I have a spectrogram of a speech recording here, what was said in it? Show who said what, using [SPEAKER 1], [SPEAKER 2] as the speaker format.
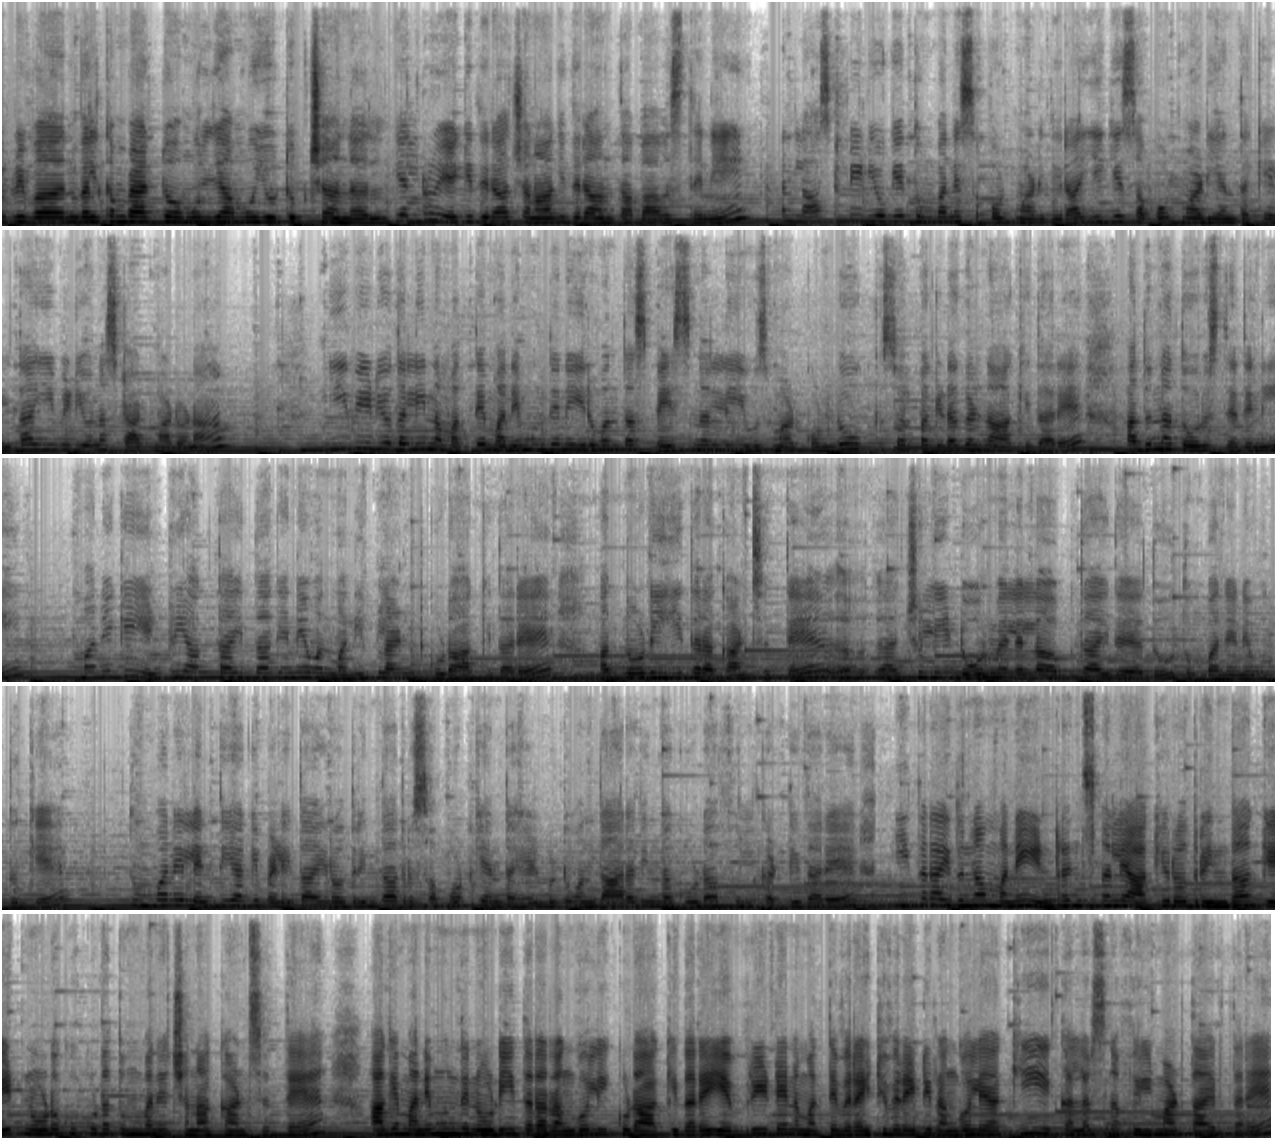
[SPEAKER 1] Everyone welcome back to Amulya Ammu YouTube channel ಎಲ್ಲರೂ ಹೇಗಿದ್ದೀರಾ? ಚೆನ್ನಾಗಿದ್ದೀರಾ ಅಂತ ಭಾವಿಸ್ತೀನಿ. ನಾನು ಲಾಸ್ಟ್ ವಿಡಿಯೋಗೆ ತುಂಬಾನೇ ಸಪೋರ್ಟ್ ಮಾಡಿದ್ದೀರಾ? ಹೀಗೆ ಸಪೋರ್ಟ್ ಮಾಡಿ ಅಂತ ಕೇಳ್ತಾ ಈ ವಿಡಿಯೋನ ಸ್ಟಾರ್ಟ್ ಮಾಡೋಣ. ಈ ವಿಡಿಯೋದಲ್ಲಿ ನಮ್ಮ ಅತ್ತೆ ಮನೆ ಮುಂದೆನೇ ಇರುವಂಥ ಸ್ಪೇಸ್ನಲ್ಲಿ ಯೂಸ್ ಮಾಡಿಕೊಂಡು ಸ್ವಲ್ಪ ಗಿಡಗಳನ್ನ ಹಾಕಿದ್ದಾರೆ. ಅದನ್ನು ತೋರಿಸ್ತಿದ್ದೀನಿ. ಮನೆಗೆ ಎಂಟ್ರಿ ಆಗ್ತಾ ಇದ್ದಾಗೇ ಒಂದು ಮನಿ ಪ್ಲಾಂಟ್ ಕೂಡ ಹಾಕಿದ್ದಾರೆ. ಅದು ನೋಡಿ ಈ ಥರ ಕಾಣಿಸುತ್ತೆ. ಆ್ಯಕ್ಚುಲಿ ಡೋರ್ ಮೇಲೆಲ್ಲ ಹಬ್ತಾ ಇದೆ ಅದು ತುಂಬಾ ಉದ್ದಕ್ಕೆ. ತುಂಬಾನೇ ಲೆಂತಿಯಾಗಿ ಬೆಳೀತಾ ಇರೋದ್ರಿಂದ ಅದ್ರ ಸಪೋರ್ಟ್ಗೆ ಅಂತ ಹೇಳ್ಬಿಟ್ಟು ಒಂದು ದಾರದಿಂದ ಕೂಡ ಫುಲ್ ಕಟ್ಟಿದ್ದಾರೆ. ಈ ತರ ಇದನ್ನ ಮನೆ ಎಂಟ್ರೆನ್ಸ್ನಲ್ಲಿ ಹಾಕಿರೋದ್ರಿಂದ ಗೇಟ್ ನೋಡೋಕ್ಕೂ ಕೂಡ ತುಂಬಾನೇ ಚೆನ್ನಾಗಿ ಕಾಣಿಸುತ್ತೆ. ಹಾಗೆ ಮನೆ ಮುಂದೆ ನೋಡಿ ಈ ತರ ರಂಗೋಲಿ ಕೂಡ ಹಾಕಿದ್ದಾರೆ. ಎವ್ರಿ ಡೇ ನಮ್ಮ ಮತ್ತೆ ವೆರೈಟಿ ವೆರೈಟಿ ರಂಗೋಲಿ ಹಾಕಿ ಕಲರ್ಸ್ನ ಫಿಲ್ ಮಾಡ್ತಾ ಇರ್ತಾರೆ.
